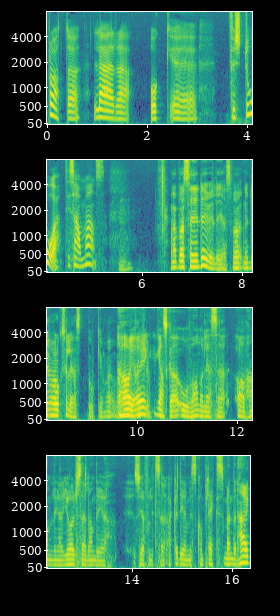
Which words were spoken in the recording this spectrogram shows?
prata, lära och eh, förstå tillsammans. Mm. Vad, vad, säger du Elias? Vad, du har också läst boken. Vad, ja, jag är du? ganska ovan att läsa avhandlingar. Jag gör sällan det. Så jag får lite så akademiskt komplex. Men den här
